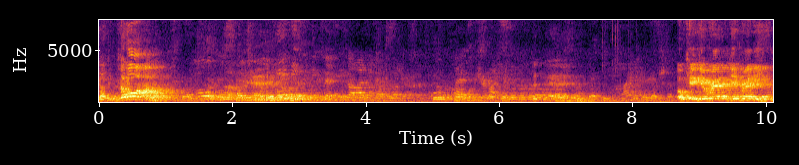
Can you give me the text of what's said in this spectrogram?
your life. Okay, get ready, get ready.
